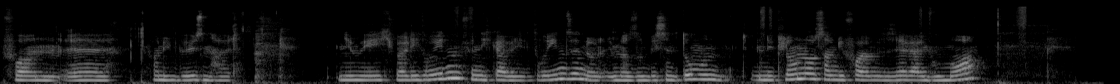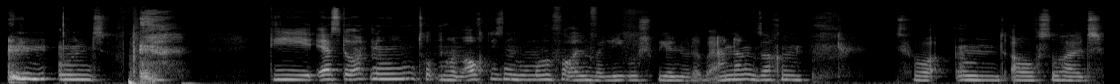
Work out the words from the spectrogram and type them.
von, äh, von den Bösen halt. Nämlich, weil die Droiden, finde ich geil, wie die Droiden sind und immer so ein bisschen dumm und in Clone Wars haben die vor allem sehr geilen Humor. Und erste Ordnung, Truppen haben auch diesen Humor, vor allem bei Lego-Spielen oder bei anderen Sachen. Und auch so halt,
